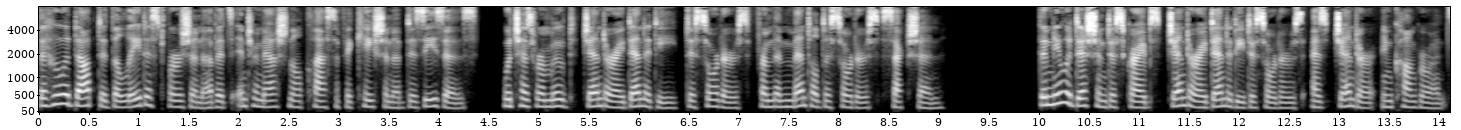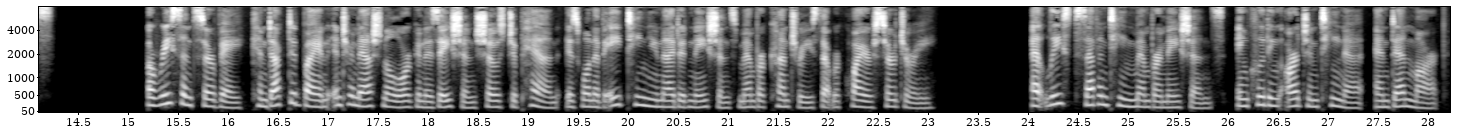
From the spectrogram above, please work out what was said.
the WHO adopted the latest version of its International Classification of Diseases, which has removed gender identity disorders from the mental disorders section. The new edition describes gender identity disorders as gender incongruence. A recent survey conducted by an international organization shows Japan is one of 18 United Nations member countries that require surgery. At least 17 member nations, including Argentina and Denmark,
